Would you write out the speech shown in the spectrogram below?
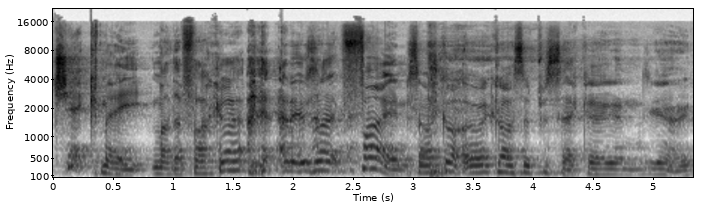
checkmate, motherfucker. And it was like, fine. So I got her a glass of Prosecco and, you know.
